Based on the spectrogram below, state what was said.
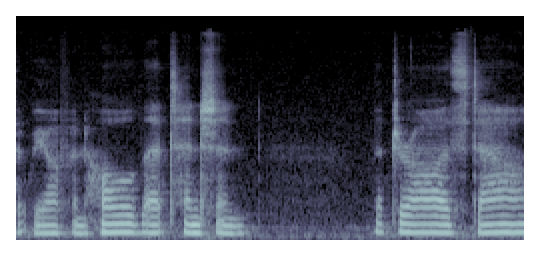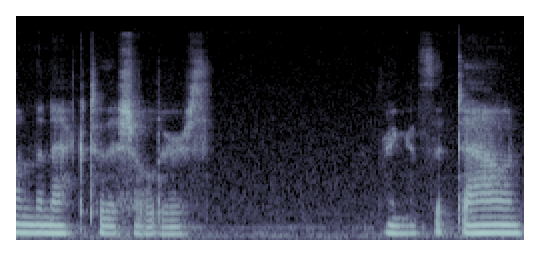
that we often hold that tension that draws down the neck to the shoulders. Brings it down,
